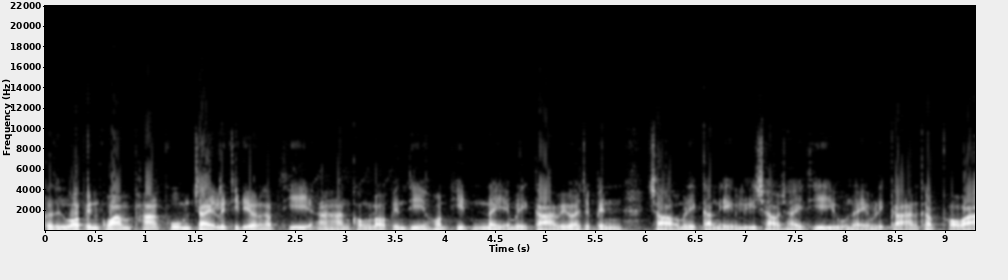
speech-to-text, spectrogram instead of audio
ก็ถือว่าเป็นความภาคภูมิใจเลยทีเดียวนะครับ ที่อาหารของเราเป็นที่ฮอตฮิตในอเมริกาไม่ว่าจะเป็นชาวอเมริกันเอง หรือชาวไทยที่อยู่ในอเมริกานะครับ เพราะว่า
